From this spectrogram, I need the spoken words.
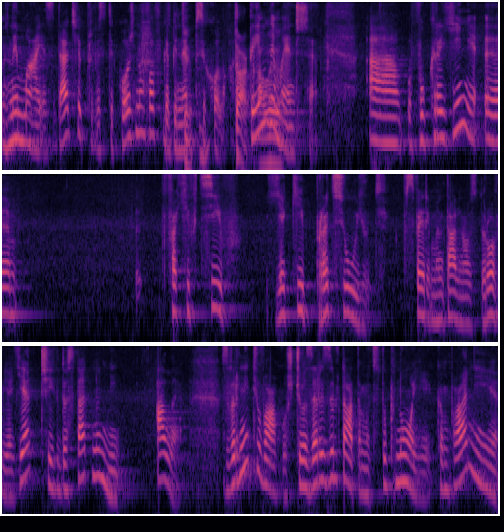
немає задачі привести кожного в кабінет психолога. так, Тим але- не менше, в Україні е, фахівців, які працюють в сфері ментального здоров'я, є, чи їх достатньо ні. Але зверніть увагу, що за результатами вступної кампанії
